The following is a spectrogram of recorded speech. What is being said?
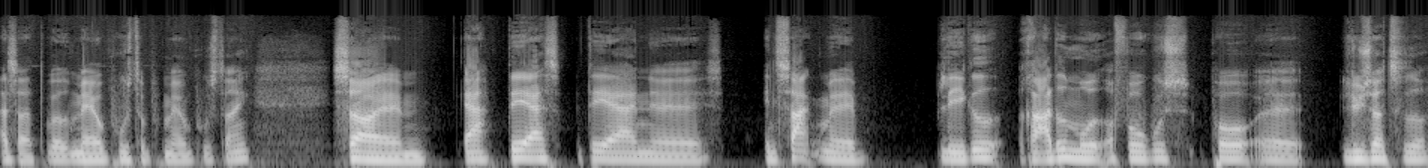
altså, du ved, mavepuster på mavepuster, ikke? Så øh, ja, det er, det er en, øh, en sang med blikket rettet mod og fokus på øh, lysere tider.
